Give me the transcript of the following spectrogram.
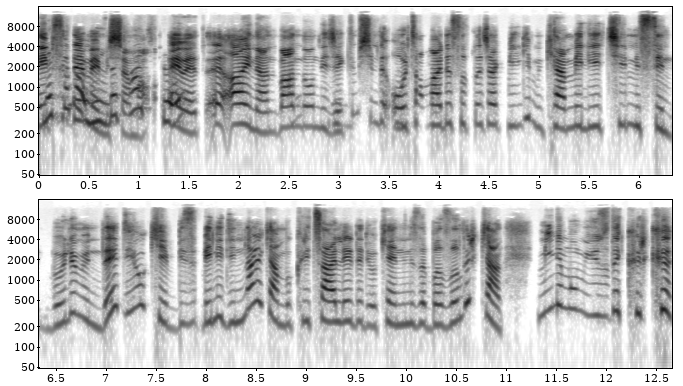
Hepsi ne dememiş ama. Kaçtı? Evet, e, aynen. Ben de onu diyecektim. Şimdi ortamlarda satılacak bilgi mükemmeliyetçi misin bölümünde diyor ki biz beni dinlerken bu kriterleri de diyor kendinize baz alırken minimum yüzde kırkı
